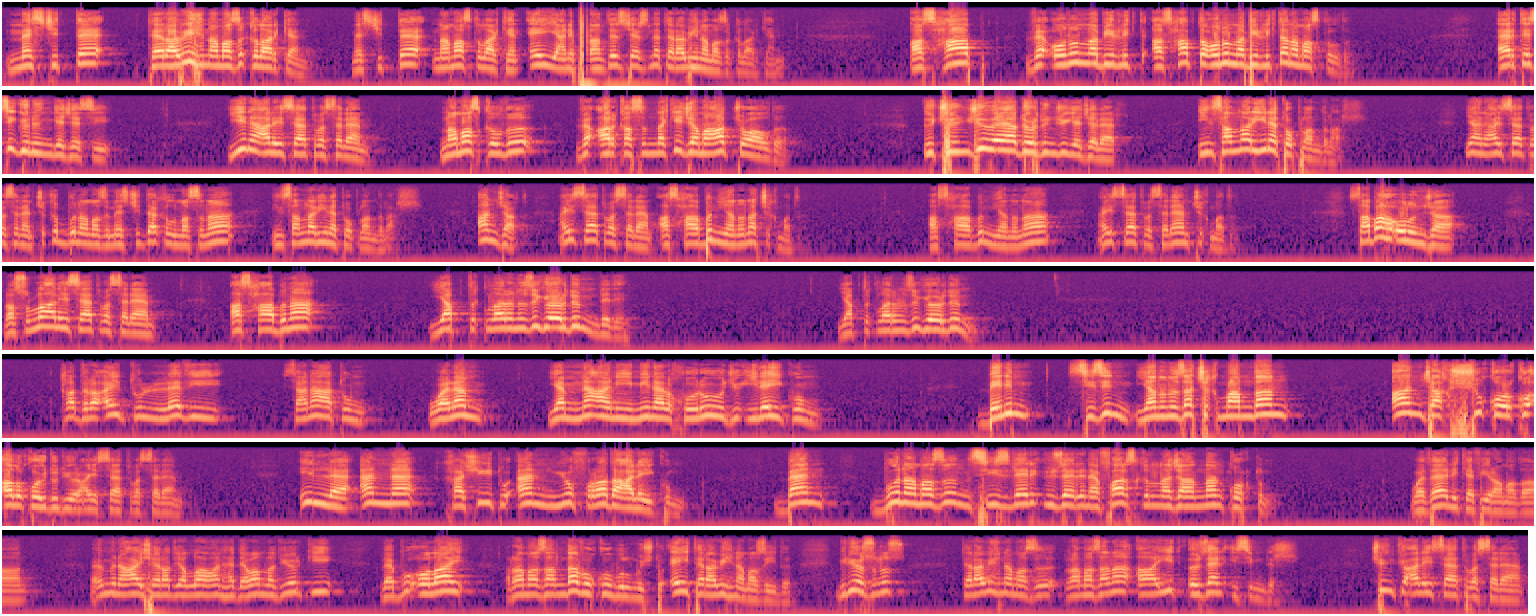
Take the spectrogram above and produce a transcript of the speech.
mescitte teravih namazı kılarken mescitte namaz kılarken ey yani parantez içerisinde teravih namazı kılarken ashab ve onunla birlikte ashab da onunla birlikte namaz kıldı. Ertesi günün gecesi yine aleyhissalatü vesselam namaz kıldı ve arkasındaki cemaat çoğaldı. Üçüncü veya dördüncü geceler insanlar yine toplandılar. Yani aleyhissalatü vesselam çıkıp bu namazı mescidde kılmasına insanlar yine toplandılar. Ancak aleyhissalatü vesselam ashabın yanına çıkmadı. Ashabın yanına aleyhissalatü vesselam çıkmadı. Sabah olunca Resulullah aleyhissalatü vesselam ashabına yaptıklarınızı gördüm dedi. Yaptıklarınızı gördüm. Kad ra'aytu'llezî sana'tum ve lem yemna'ani minel hurucu ileykum benim sizin yanınıza çıkmamdan ancak şu korku alıkoydu diyor aleyhissalatü vesselam. İlla enne haşitu en yufrada aleykum. Ben bu namazın sizleri üzerine farz kılınacağından korktum ve zâlike fi Ramazan. Ve Ümmüne Ayşe radıyallahu anh'a devamla diyor ki ve bu olay Ramazan'da vuku bulmuştu. Ey teravih namazıydı. Biliyorsunuz teravih namazı Ramazan'a ait özel isimdir. Çünkü aleyhissalatü vesselam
